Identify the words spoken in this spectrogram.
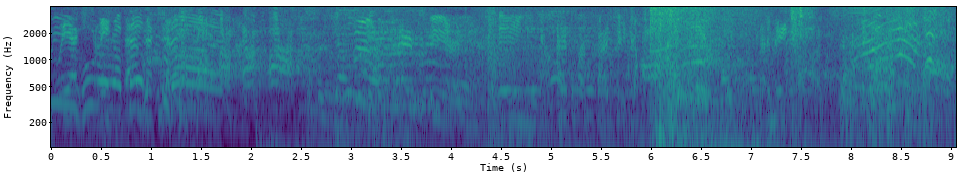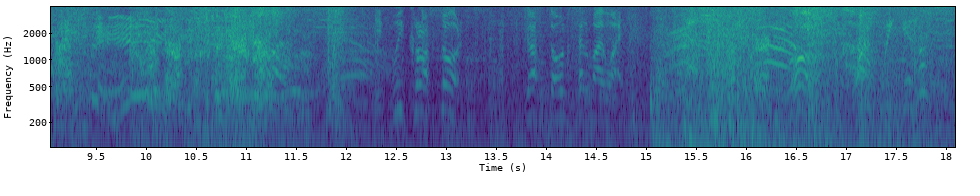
I think we, actually stand a chance. The Olympians in empathetic arms of. If we cross swords, just don't tell my wife. Oh, once we get...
